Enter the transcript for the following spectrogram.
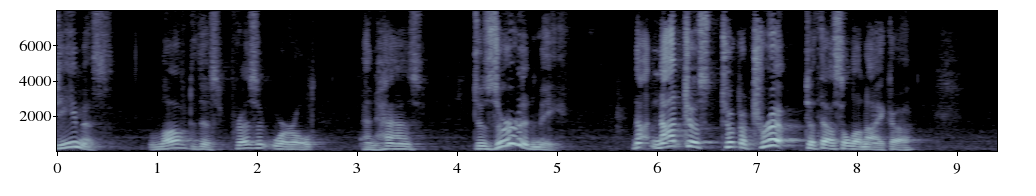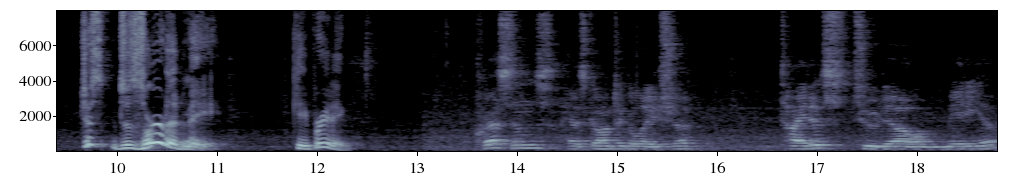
Demas loved this present world and has deserted me. Not, not just took a trip to Thessalonica, just deserted me. Keep reading. Crescens has gone to Galatia, Titus to Dalmatia.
